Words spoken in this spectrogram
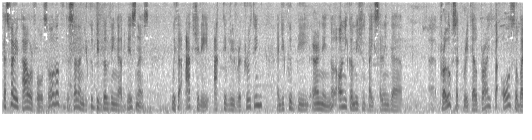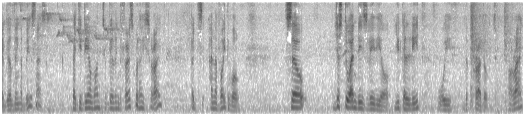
That's very powerful. So all of a sudden, you could be building a business without actually actively recruiting, and you could be earning not only commissions by selling the uh, products at retail price, but also by building a business that you didn't want to build in the first place, right? But it's unavoidable. So just to end this video, you can lead with the product, all right?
